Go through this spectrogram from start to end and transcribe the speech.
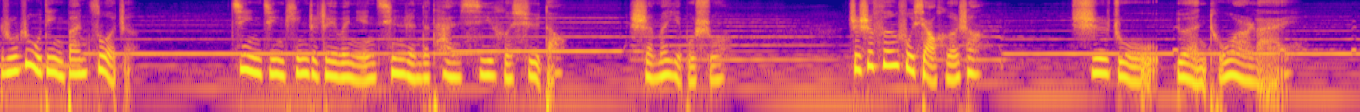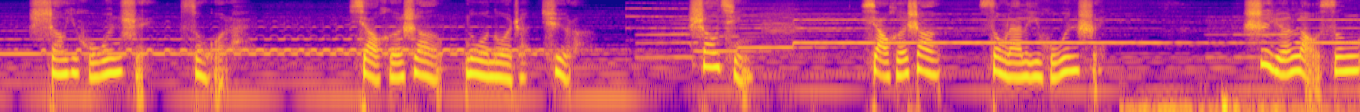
如入定般坐着，静静听着这位年轻人的叹息和絮叨。什么也不说，只是吩咐小和尚：“施主远途而来，烧一壶温水送过来。”小和尚诺诺着去了。烧请，小和尚送来了一壶温水。释元老僧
